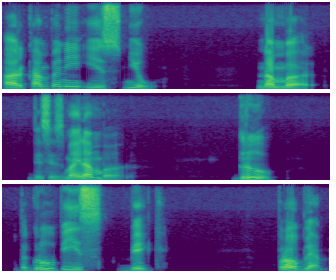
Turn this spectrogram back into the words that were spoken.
Her company is new. Number. This is my number. Group. The group is big. Problem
